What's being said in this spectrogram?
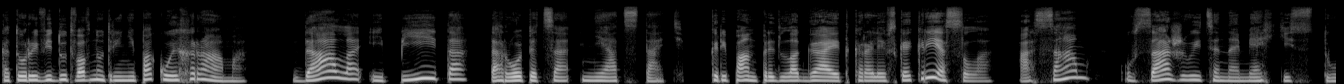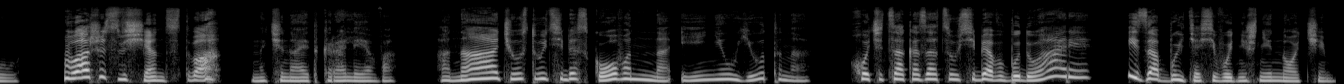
которые ведут во внутренний покой храма. Дала и Пита торопятся не отстать. Крипан предлагает королевское кресло, а сам усаживается на мягкий стул. «Ваше священство!» — начинает королева. Она чувствует себя скованно и неуютно. Хочется оказаться у себя в будуаре и забыть о сегодняшней ночи.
